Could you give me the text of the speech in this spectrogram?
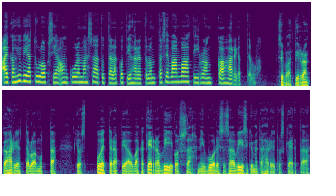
Aika hyviä tuloksia on kuulemma saatu tällä kotiharjoittelulla, mutta se vaan vaatii rankkaa harjoittelua. Se vaatii rankkaa harjoittelua, mutta jos puheterapia on vaikka kerran viikossa, niin vuodessa saa 50 harjoituskertaa.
